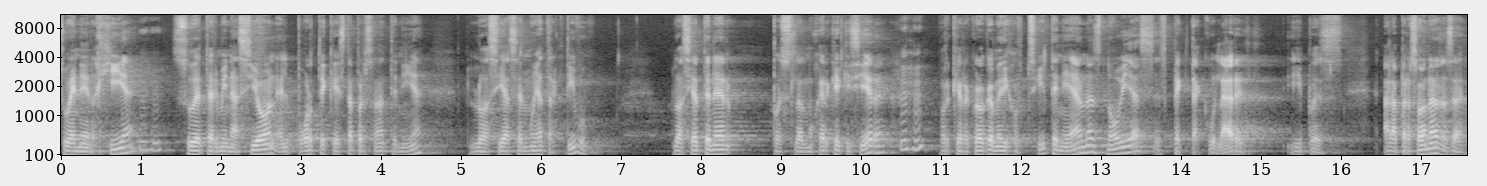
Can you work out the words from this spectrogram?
su energía, su determinación, el porte que esta persona tenía, lo hacía ser muy atractivo. Lo hacía tener, pues, la mujer que quisiera. Porque recuerdo que me dijo, sí, tenía unas novias espectaculares. Y pues, a la persona, o sea,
